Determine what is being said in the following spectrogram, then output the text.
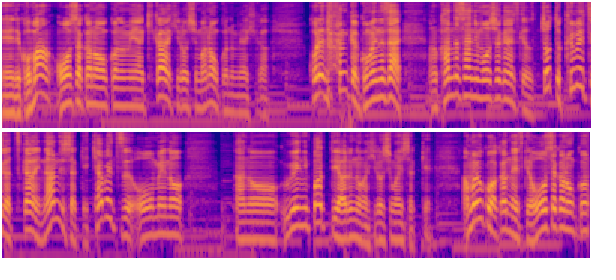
えー、で5番。大阪のお好み焼きか広島のお好み焼きか。これなんかごめんなさい。あの神田さんに申し訳ないですけどちょっと区別がつかない。何でしたっけ？キャベツ多めのあの、上にパッてやるのが広島でしたっけ？あんまよくわかんないですけど大阪のお好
